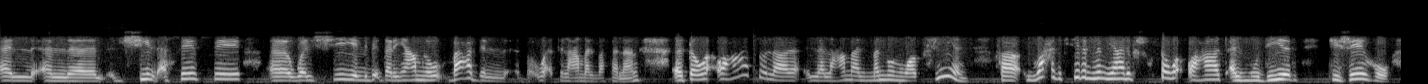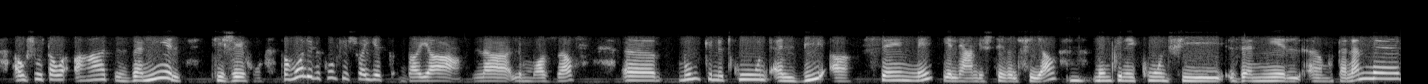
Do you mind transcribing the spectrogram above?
ال ال الشيء الأساسي آه، والشيء اللي بيقدر يعمله بعد وقت العمل مثلا. آه، توقعاته للعمل منهم واضحين. فالواحد كثير مهم يعرف شو توقعات المدير تجاهه أو شو توقعات الزميل تجاهه. فهون بيكون في شوية ضياع للموظف. آه، ممكن تكون البيئة سامة يلي عم يشتغل فيها. ممكن يكون في زميل متنمر.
